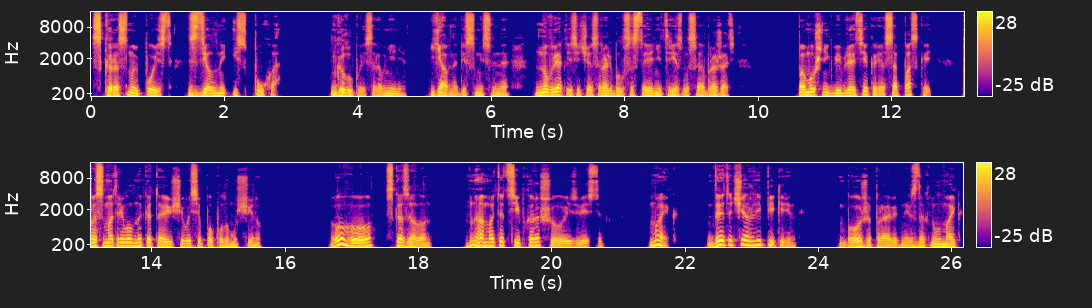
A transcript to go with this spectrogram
скоростной поезд, сделанный из пуха. Глупое сравнение, явно бессмысленное, но вряд ли сейчас Раль был в состоянии трезво соображать. Помощник библиотекаря с опаской посматривал на катающегося по полу мужчину. «Ого!» — сказал он. «Нам этот тип хорошо известен. Майк, да это Чарли Пикеринг. Боже праведный, вздохнул Майк.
